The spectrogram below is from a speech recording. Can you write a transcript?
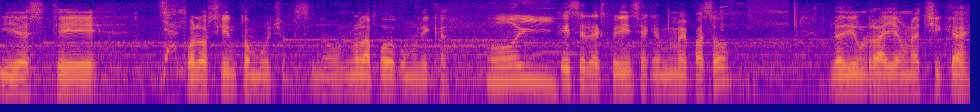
Y este, pues lo siento mucho, pues, no, no la puedo comunicar. Esa es la experiencia que a mí me pasó. Le di un rayo a una chica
